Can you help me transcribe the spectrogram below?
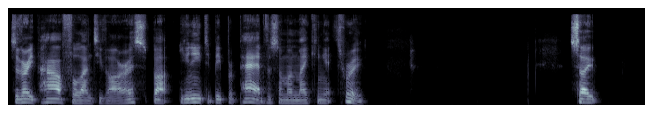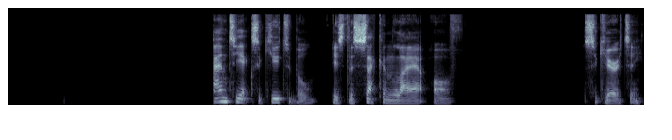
It's a very powerful antivirus, but you need to be prepared for someone making it through. So anti-executable is the second layer of security.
